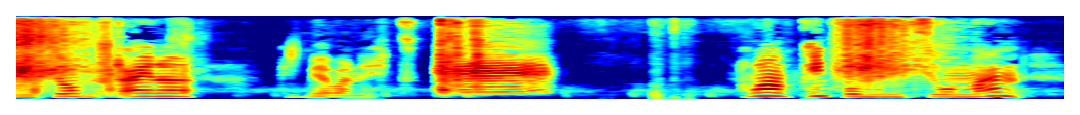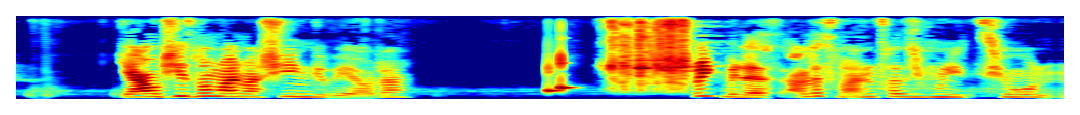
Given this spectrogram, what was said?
Munition für Steine. Bringt mir aber nichts. Nochmal Paintball-Munition, Mann. Ja, und hier ist nochmal ein Maschinengewehr, oder? Bringt mir das? Alles nur 21 Munition.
